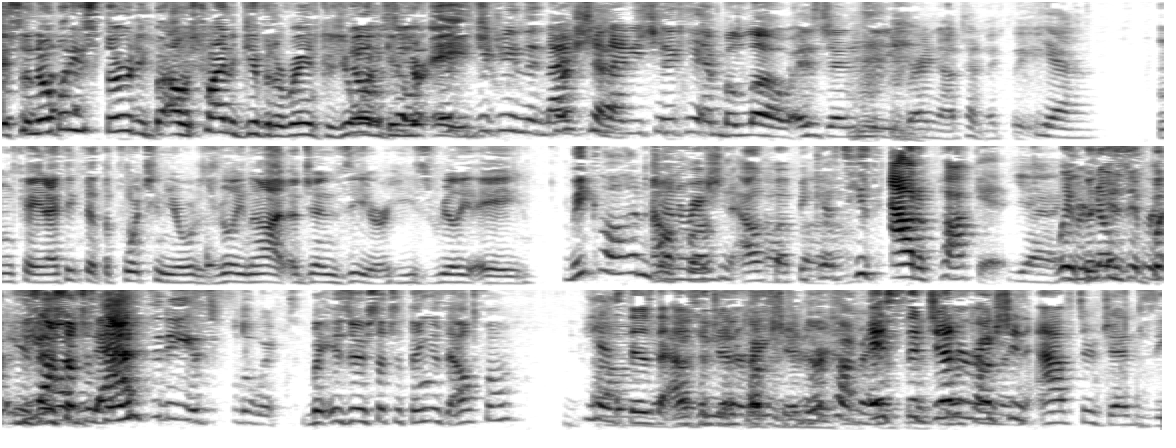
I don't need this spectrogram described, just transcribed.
Okay, so nobody's 30, but I was trying to give it a range because you No, want to give so your it's age. between the Push-ups. 1996 and below is Gen Z right now, technically. Yeah. Okay, and I think that the 14 year old is really not a Gen Zer. He's really a. We call him Alpha. Generation Alpha, Alpha. because he's out of pocket. Yeah. Wait, but no is it? But is the there such a thing? audacity is fluent. But is there such a thing as alpha? Yes, Oh, there's yeah. the Alpha That's a- that's a generation. They're generation. coming. It's the generation after Gen Z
